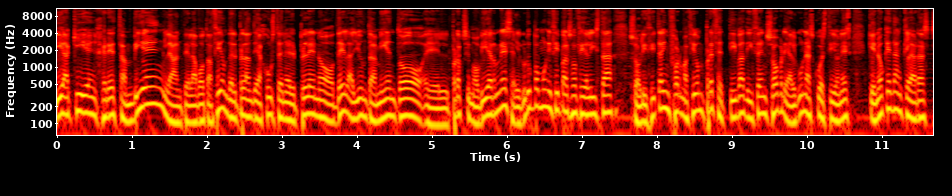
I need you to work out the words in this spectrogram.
Y aquí en Jerez también, ante la votación del plan de ajuste en el Pleno del Ayuntamiento, el próximo viernes, el Grupo Municipal Socialista solicita información preceptiva, dicen, sobre algunas cuestiones que no quedan claras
